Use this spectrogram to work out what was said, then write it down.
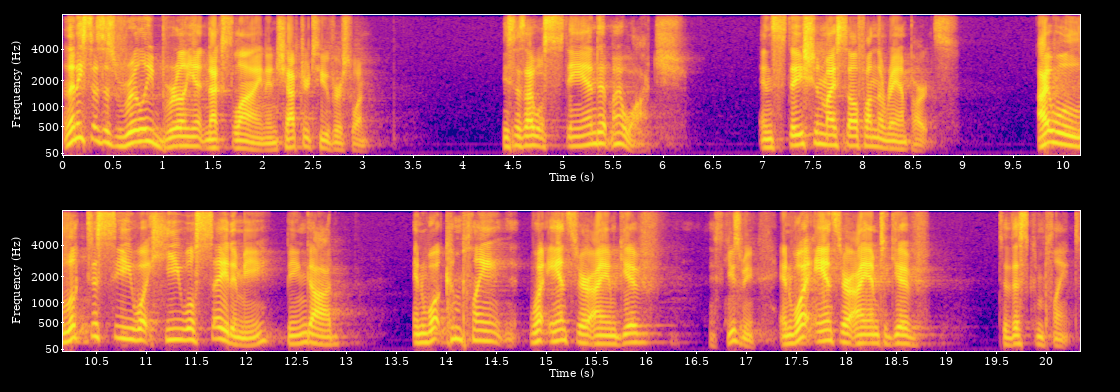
And then he says this really brilliant next line in chapter 2, verse 1. He says, I will stand at my watch and station myself on the ramparts. I will look to see what he will say to me, being God, and what complaint, what answer I am give, excuse me, and what answer I am to give to this complaint.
